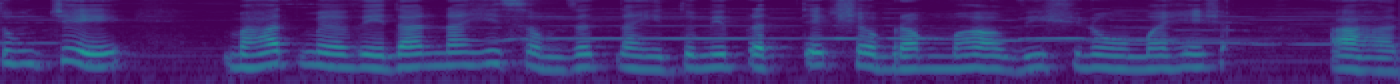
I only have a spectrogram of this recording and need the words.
तुमचे महात्म्य वेदांनाही समजत नाही. तुम्ही प्रत्यक्ष ब्रह्मा विष्णू महेश आहात.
